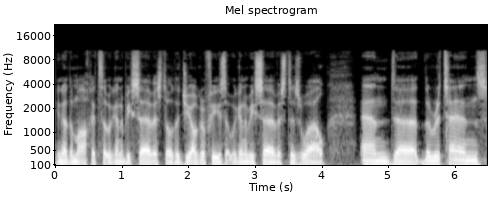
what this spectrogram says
you know the markets that were going to be serviced or the geographies that were going to be serviced as well, and uh, the returns.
